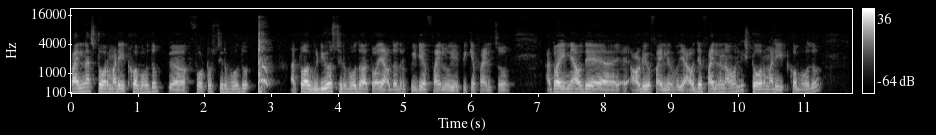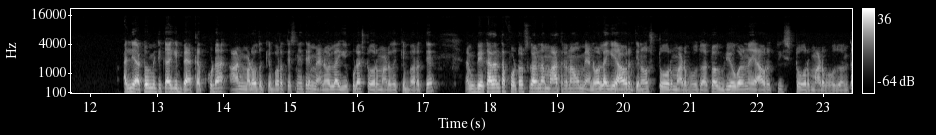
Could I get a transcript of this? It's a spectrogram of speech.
ಫೈಲ್ನ ಸ್ಟೋರ್ ಮಾಡಿ ಇಟ್ಕೋಬಹುದು. ಫೋಟೋಸ್ ಇರ್ಬೋದು, ಅಥವಾ ವಿಡಿಯೋಸ್ ಇರ್ಬೋದು, ಅಥವಾ ಯಾವುದಾದ್ರೂ P D F file A P K files ಅಥವಾ ಇನ್ಯಾವುದೇ ಆಡಿಯೋ ಫೈಲ್ ಇರ್ಬೋದು, ಯಾವುದೇ ಫೈಲ್ನ ನಾವು ಅಲ್ಲಿ ಸ್ಟೋರ್ ಮಾಡಿ ಇಟ್ಕೋಬಹುದು. ಅಲ್ಲಿ ಆಟೋಮೆಟಿಕ್ ಆಗಿ ಬ್ಯಾಕಪ್ ಕೂಡ ಆನ್ ಮಾಡೋದಕ್ಕೆ ಬರುತ್ತೆ ಸ್ನೇಹಿತರೆ ಮ್ಯಾನುವಲ್ ಆಗಿ ಕೂಡ ಸ್ಟೋರ್ ಮಾಡೋದಕ್ಕೆ ಬರುತ್ತೆ. ನಮ್ಗೆ ಬೇಕಾದಂಥ ಫೋಟೋಸ್ಗಳನ್ನ ಮಾತ್ರ ನಾವು ಮ್ಯಾನುವಲ್ ಆಗಿ ಯಾವ ರೀತಿ ನಾವು ಸ್ಟೋರ್ ಮಾಡಬಹುದು ಅಥವಾ ವಿಡಿಯೋಗಳನ್ನ ಯಾವ ರೀತಿ ಸ್ಟೋರ್ ಮಾಡಬಹುದು ಅಂತ.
